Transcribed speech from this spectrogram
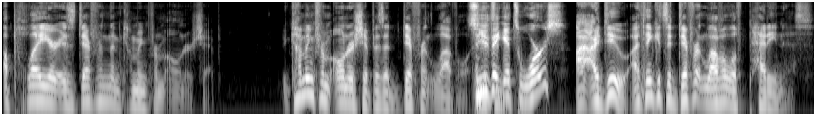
a player is different than coming from ownership. Coming from ownership is a different level. So you think a, it's worse? I, I, do. I think it's a different level of pettiness.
